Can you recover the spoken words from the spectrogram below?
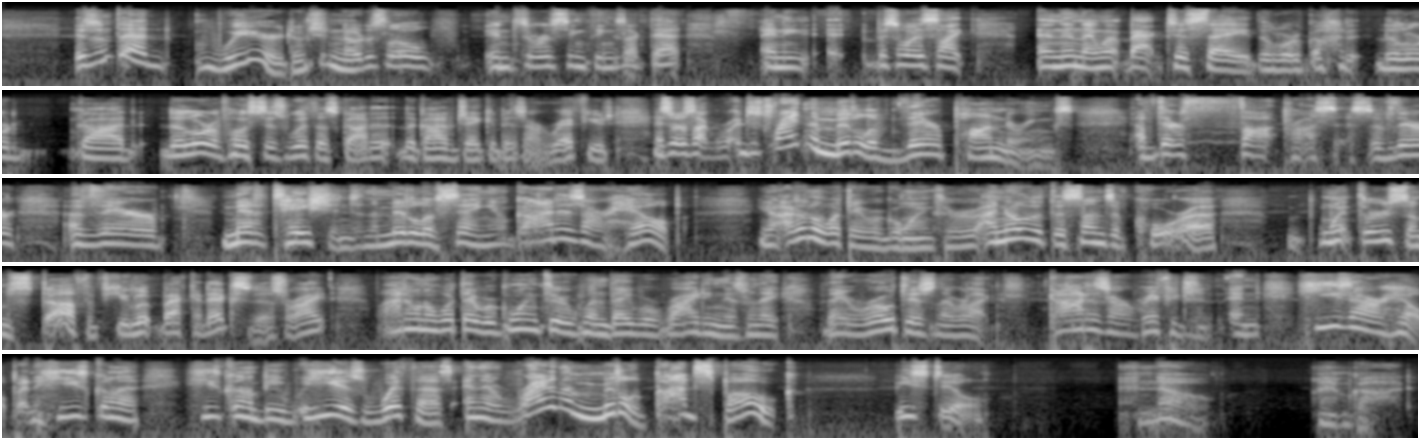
Isn't that weird? Don't you notice little interesting things like that? And he uh, so it's like and then they went back to say the lord of god the lord God, the Lord of hosts is with us. God, the God of Jacob is our refuge. And so it's like just right in the middle of their ponderings, of their thought process, of their of their meditations, in the middle of saying, you know, God is our help. You know, I don't know what they were going through. I know that the sons of Korah went through some stuff if you look back at Exodus, right? I don't know what they were going through when they were writing this, when they they wrote this and they were like, God is our refuge and and he's our help and he's going to he's going to be he is with us. And then right in the middle God spoke, "Be still and know I am God."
